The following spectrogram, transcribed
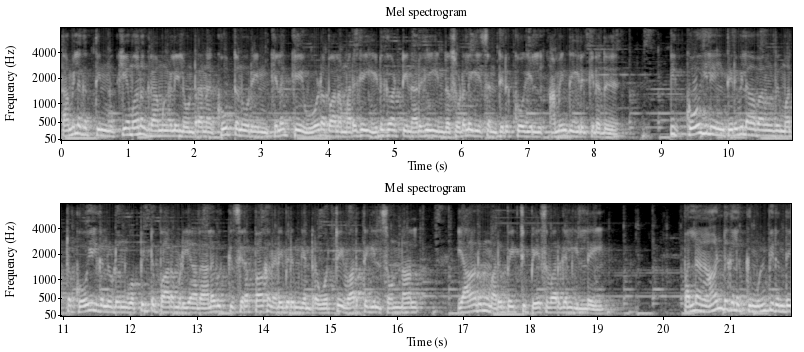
தமிழகத்தின் முக்கியமான கிராமங்களில் ஒன்றான கூத்தனூரின் கிழக்கே ஓடபாலம் அருகே இடுகாட்டின் அருகே இந்த சுடலகீசன் திருக்கோயில் அமைந்து இருக்கிறது. இக்கோயிலின் திருவிழாவானது மற்ற கோயில்களுடன் ஒப்பிட்டு பார முடியாத அளவுக்கு சிறப்பாக நடைபெறும் என்ற ஒற்றை வார்த்தையில் சொன்னால் யாரும் மறுபேச்சு பேசுவார்கள் இல்லை. பல ஆண்டுகளுக்கு முன்பிருந்தே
